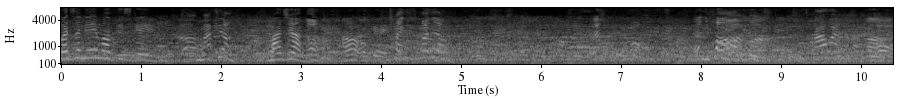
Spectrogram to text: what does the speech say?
What's the name of this game? Uh, mahjong. Mahjong. Uh, oh, okay. Chinese mahjong. Oh. Uh, uh.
